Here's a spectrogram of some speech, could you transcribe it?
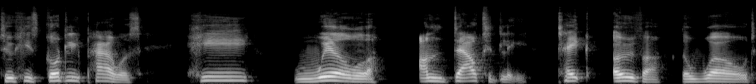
to his godly powers, he will undoubtedly take over the world,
